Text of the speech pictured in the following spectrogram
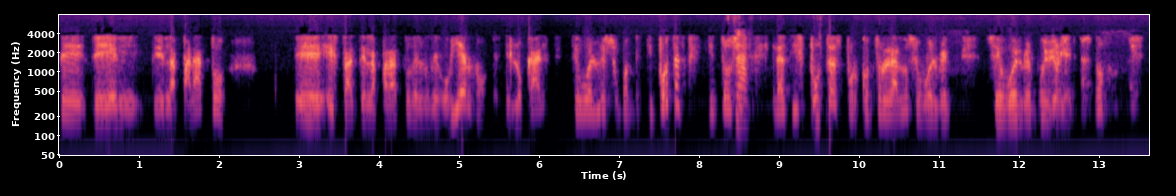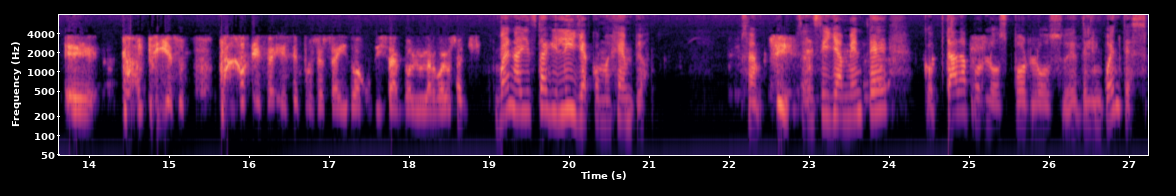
de, de el, del aparato eh, está del aparato del de gobierno el local se vuelve sumamente importante. Entonces, claro. las disputas por controlarlo se vuelven se vuelven muy violentas, ¿no? Eh, y eso ese, ese proceso se ha ido agudizando a lo largo de los años. Bueno, ahí está Aguililla como ejemplo. O sea, sí. sencillamente cooptada por los por los eh, delincuentes.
